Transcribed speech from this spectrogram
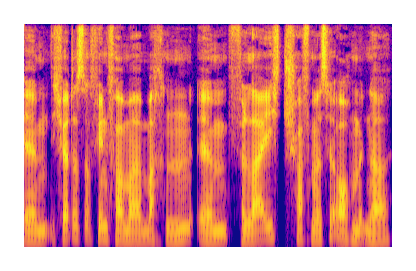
Ähm, ich werde das auf jeden Fall mal machen. Ähm, vielleicht schaffen wir es ja auch mit einer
